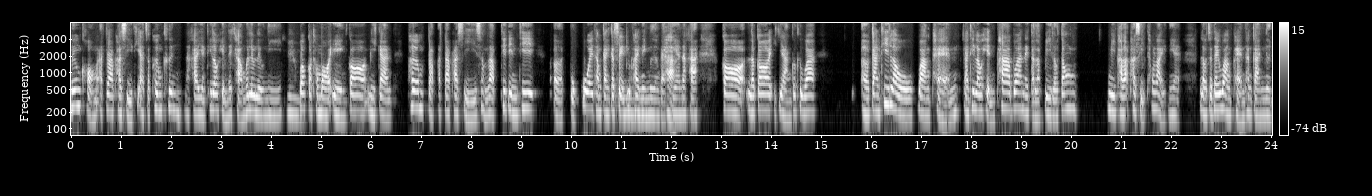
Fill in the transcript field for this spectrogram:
เรื่องของอัตราภาษีที่อาจจะเพิ่มขึ้นนะคะ อย่างที่เราเห็นในข่าวเมื่อเร็วๆนี้ ว่ากทมเองก็มีการเพิ่มปรับอัตราภาษีสำหรับที่ดินที่เอ่อปลูกกล้วยทำการเกษตรอยู่ภายในเมืองแบบเนี้ยนะคะ ก็แล้วก็อีกอย่างก็คือว่าเอ่อ การที่เราวางแผน การที่เราเห็นภาพว่าในแต่ละปีเราต้องมีภาระภาษีเท่าไหร่เนี่ยเราจะได้วางแผนทางการเงิน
